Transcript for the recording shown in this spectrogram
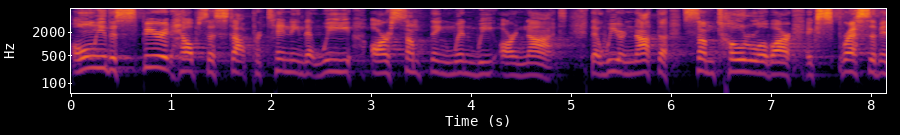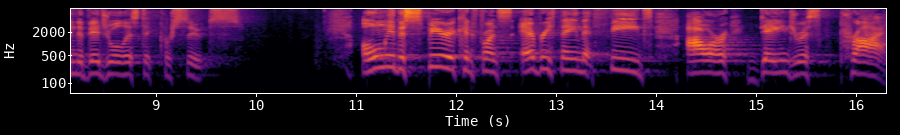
Only the Spirit helps us stop pretending that we are something when we are not, that we are not the sum total of our expressive individualistic pursuits. Only the Spirit confronts everything that feeds our dangerous pride.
